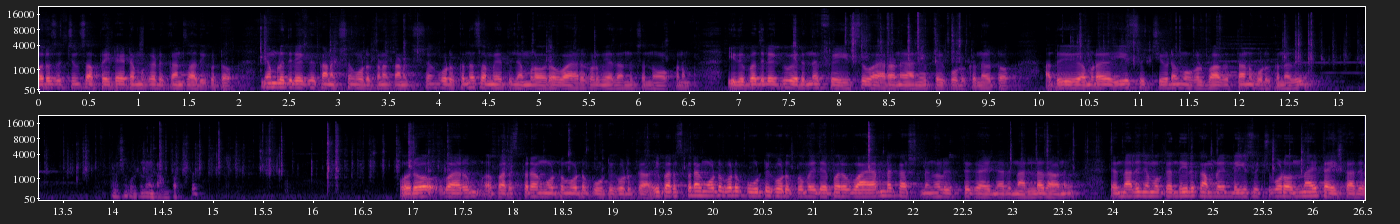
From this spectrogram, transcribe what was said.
ഓരോ സ്വിച്ചും സെപ്പറേറ്റ് ആയിട്ട് നമുക്ക് എടുക്കാൻ സാധിക്കും കേട്ടോ നമ്മളിതിലേക്ക് കണക്ഷൻ കൊടുക്കണം. കണക്ഷൻ കൊടുക്കുന്ന സമയത്ത് നമ്മൾ ഓരോ വയറുകളും ഏതാണെന്ന് വെച്ചാൽ നോക്കണം. ഇതിപ്പോൾ ഇതിലേക്ക് വരുന്ന ഫേസ് വയറാണ് ഞാനിപ്പോൾ കൊടുക്കുന്നത് കേട്ടോ അത് നമ്മുടെ ഈ സ്വിച്ചിയുടെ മുകൾ ഭാഗത്താണ് കൊടുക്കുന്നത്. ഓരോ വയറും പരസ്പരം അങ്ങോട്ടും ഇങ്ങോട്ടും കൂട്ടി കൊടുക്കുക ഈ പരസ്പരം അങ്ങോട്ടും ഇങ്ങോട്ടും കൂട്ടി കൊടുക്കുമ്പോൾ ഇതേപോലെ വയറിന്റെ കഷ്ണങ്ങൾ ഇട്ട് കഴിഞ്ഞാൽ നല്ലതാണ്. എന്നാലും നമുക്ക് എന്തെങ്കിലും കംപ്ലൈന്റ് ഉണ്ടെങ്കിൽ സ്വിച്ച് ബോർഡ് ഒന്നായിട്ട് അയക്കാതെ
